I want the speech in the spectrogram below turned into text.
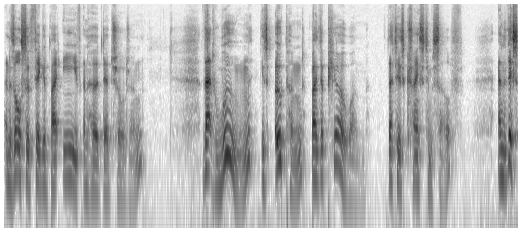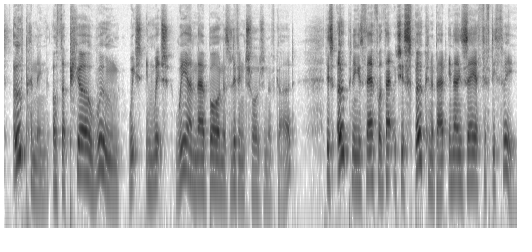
and is also figured by Eve and her dead children, that womb is opened by the pure one, that is Christ himself, and this opening of the pure womb which, in which we are now born as living children of God, this opening is therefore that which is spoken about in Isaiah 53,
